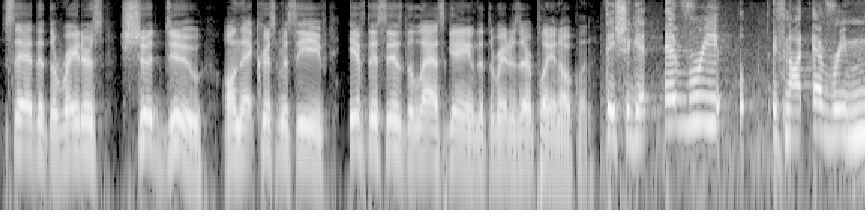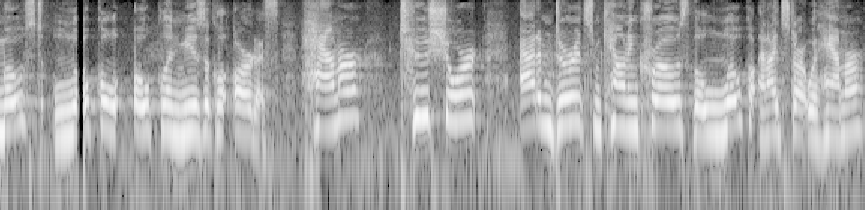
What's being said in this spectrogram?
said that the Raiders should do on that Christmas Eve if this is the last game that the Raiders ever play in Oakland. They should get every, if not every, most local Oakland musical artist. Hammer, Too Short, Adam Duritz from Counting Crows, the local, and I'd start with Hammer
